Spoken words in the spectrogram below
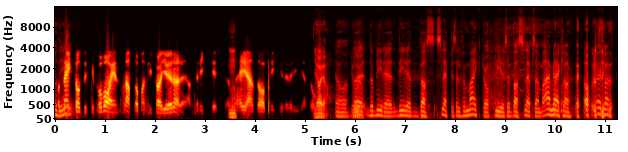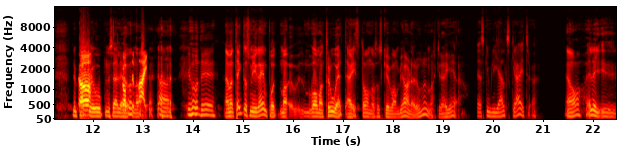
Och Och det tänk om du skulle få vara ensam då, om man skulle kunna göra det, alltså riktigt. Alltså, Mm. är ju ändå pricken över i ändå. Ja, ja. ja, Jo, då, jo. då blir det, blir det ett buss-släpp istället för mic drop blir det så här buss-släpp sen. Nej, men jag är klar. ja Jag är klar. Nu packar Ja. jag ihop, nu säljer jag undan. Ja. Jo, det... Nej, men tänk dig att smyga in på ett, vad man tror är ett älgstånd och så skulle det vara en björn där. Undrar hur man skulle reagera. Jag skulle bli jävligt skraj tror jag. Ja, eller eh,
